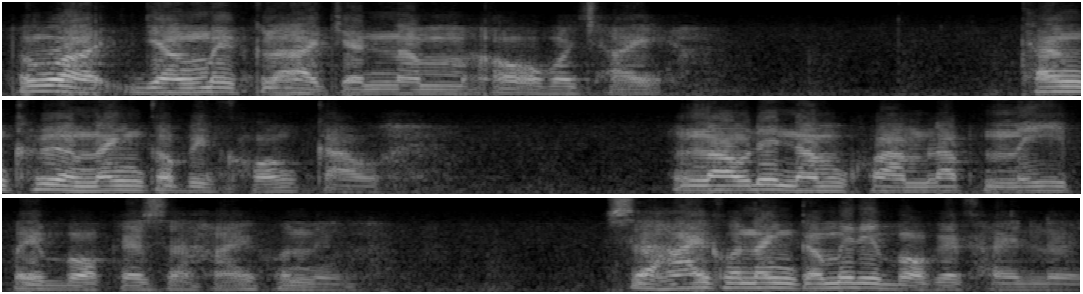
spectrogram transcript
เพราะว่ายังไม่กล้าจะนำเอาออกมาใช้ ทั้งเครื่องนั้นก็เป็นของเก่า เราได้นำความลับนี้ไปบอกแกสหายคนหนึ่ง สหายคนนั้นก็ไม่ได้บอกแกใครเลย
